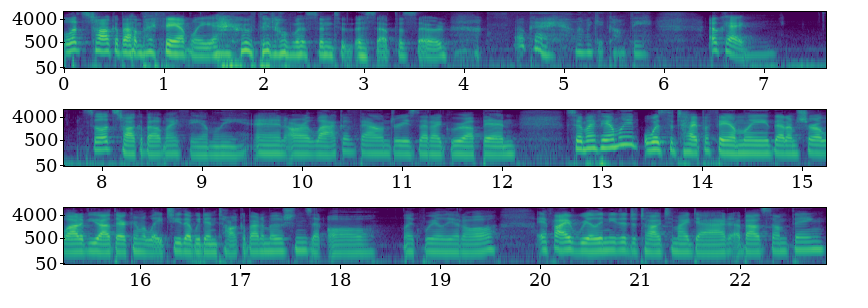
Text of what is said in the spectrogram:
Let's talk about my family. I hope they don't listen to this episode. Okay, let me get comfy. Okay, so let's talk about my family and our lack of boundaries that I grew up in. So, my family was the type of family that I'm sure a lot of you out there can relate to that we didn't talk about emotions at all, like really at all. If I really needed to talk to my dad about something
